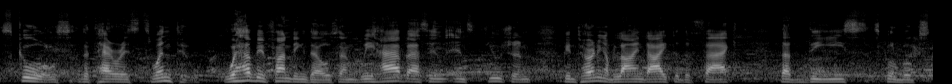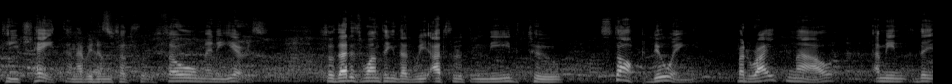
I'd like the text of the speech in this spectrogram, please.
schools the terrorists went to, we have been funding those and we have as an institution been turning a blind eye to the fact that these school books teach hate and have been doing so for so many years. So that is one thing that we absolutely need to stop doing. But right now, I mean, they,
